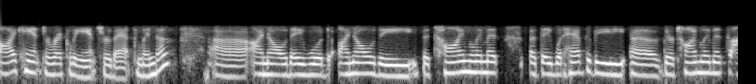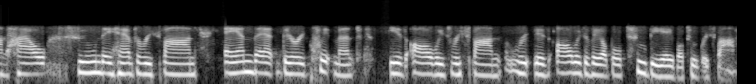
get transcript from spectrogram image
I can't directly answer that, Linda. Uh, I know they would. I know the the time limits. Uh, they would have to be uh, their time limits on how soon they have to respond, and that their equipment is always respond is always available to be able to respond.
